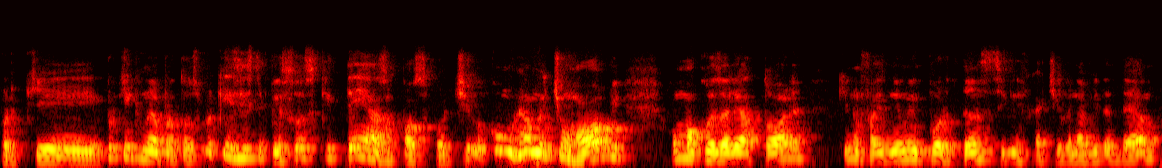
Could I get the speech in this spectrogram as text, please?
Porque, por que, que não é para todos? Porque existem pessoas que têm as apostas esportivas como realmente um hobby, como uma coisa aleatória, que não faz nenhuma importância significativa na vida dela,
